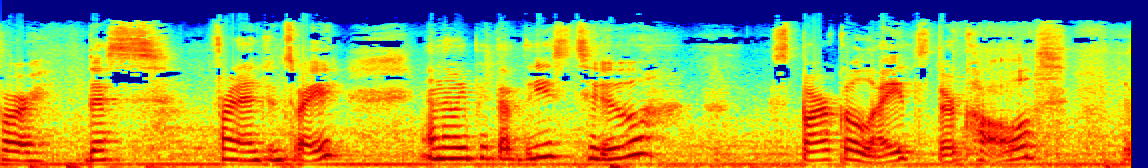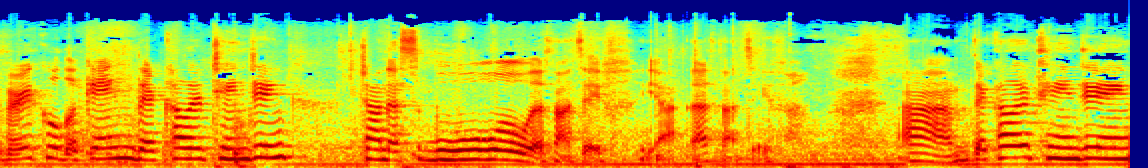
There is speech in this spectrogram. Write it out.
for this front entranceway. And then we picked up these two sparkle lights, they're called. They're very cool looking. They're color changing. John, that's, whoa, that's not safe. Yeah, that's not safe. Um, they're color changing.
